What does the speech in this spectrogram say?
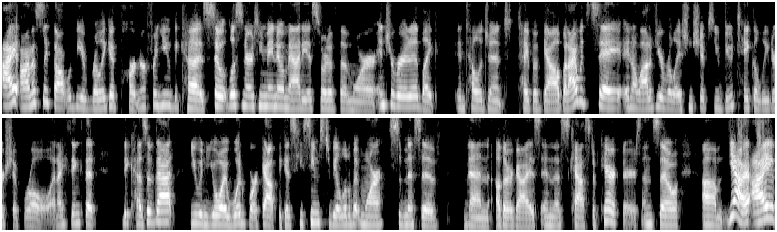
I honestly thought would be a really good partner for you because, so listeners, you may know Maddie is sort of the more introverted, like intelligent type of gal, but I would say in a lot of your relationships, you do take a leadership role. And I think that because of that, you and Yoi would work out because he seems to be a little bit more submissive than other guys in this cast of characters. And so, um yeah I, I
